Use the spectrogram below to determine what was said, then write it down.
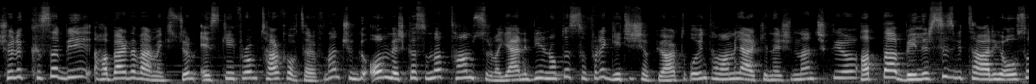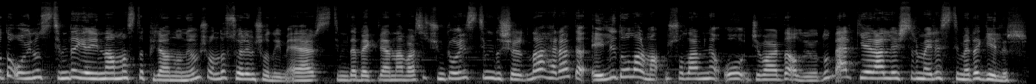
Şöyle kısa bir haber de vermek istiyorum Escape from Tarkov tarafından. Çünkü 15 Kasım'da tam sürme yani 1.0'a geçiş yapıyor. Artık oyun tamamıyla erken erişimden çıkıyor. Hatta belirsiz bir tarihi olsa da oyunun Steam'de yayınlanması da planlanıyormuş. Onu da söylemiş olayım eğer Steam'de bekleyenler varsa. Çünkü oyun Steam dışarıda herhalde 50 dolar mı 60 dolar mı ne o civarda alıyordun. Belki yerelleştirmeyle Steam'e de gelir.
